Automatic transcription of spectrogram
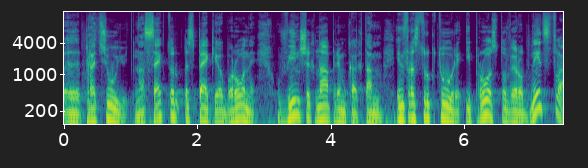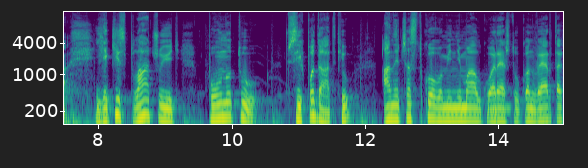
е, працюють на сектор безпеки, оборони в інших напрямках там інфраструктури і просто виробництва, які сплачують повноту всіх податків, а не частково мінімалку, а решту в конвертах.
